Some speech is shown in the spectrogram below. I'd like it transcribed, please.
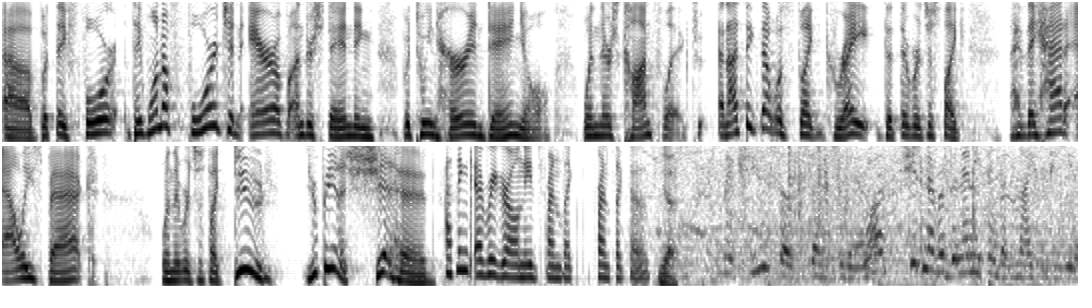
Uh, but they for they want to forge an air of understanding between her and Daniel when there's conflict, and I think that was like great that they were just like they had Ali's back when they were just like, dude, you're being a shithead. I think every girl needs friends like friends like those. yes. Makes you so sensitive. What? She's never been anything but nice to you.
